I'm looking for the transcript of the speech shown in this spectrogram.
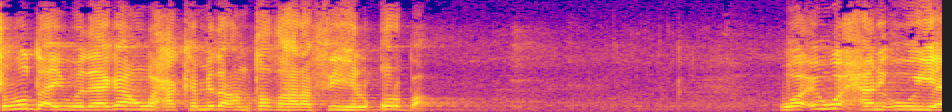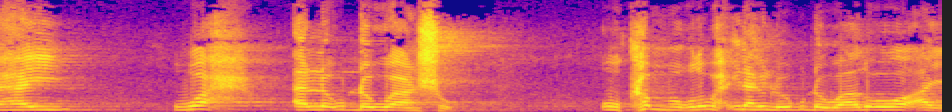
Shuruudda ay wadaagaan waxaa ka mid a an tadhara fiihi alqurba waa in waxani uu yahay wax alle u dhowaansho. Uu ka muuqdo wax ilaahay loogu dhowaado oo ay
